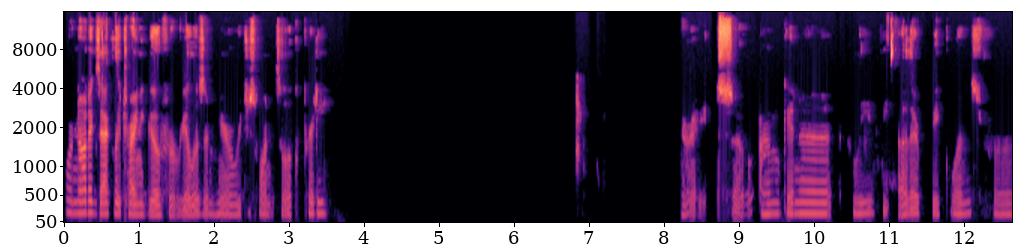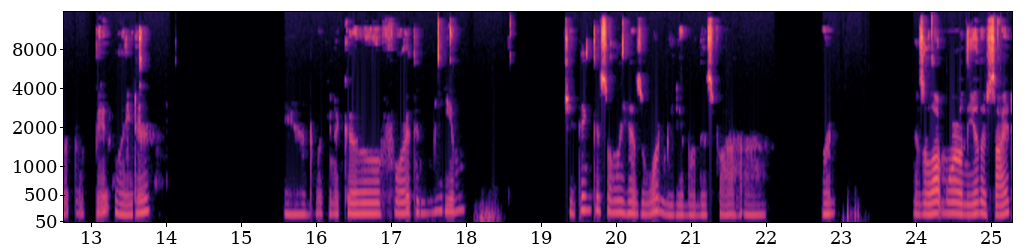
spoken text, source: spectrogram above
We're not exactly trying to go for realism here, we just want it to look pretty. Alright, so I'm gonna leave the other big ones for a bit later. And we're gonna go for the medium. Which I think this only has one medium on this uh, one. There's a lot more on the other side.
